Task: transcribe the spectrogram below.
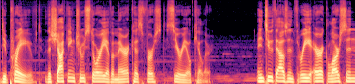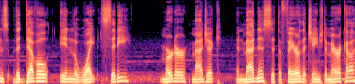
Depraved The Shocking True Story of America's First Serial Killer. In 2003, Erik Larson's The Devil in the White City Murder, Magic, and Madness at the Fair That Changed America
